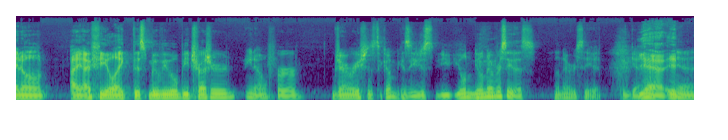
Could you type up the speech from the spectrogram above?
I don't. I, I feel like this movie will be treasured, you know, for generations to come because you just you, you'll you'll never see this. You'll never see it again. Yeah, it Yeah.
